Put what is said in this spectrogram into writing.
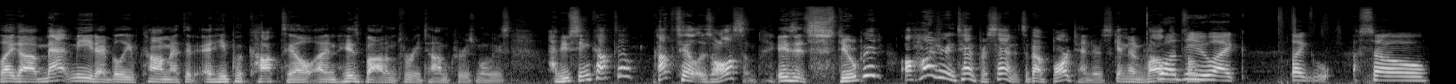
Like uh, Matt Mead, I believe, commented, and he put Cocktail in his bottom three Tom Cruise movies. Have you seen Cocktail? Cocktail is awesome. Is it stupid? 110%. It's about bartenders getting involved. Well, in do coke- you like like so?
